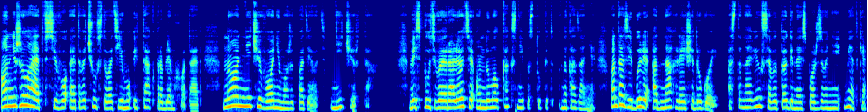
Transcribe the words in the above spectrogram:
Он не желает всего этого чувствовать, ему и так проблем хватает, но он ничего не может поделать, ни черта. Весь путь в аэролете он думал, как с ней поступит в наказание. Фантазии были одна хлеще другой. Остановился в итоге на использовании метки,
